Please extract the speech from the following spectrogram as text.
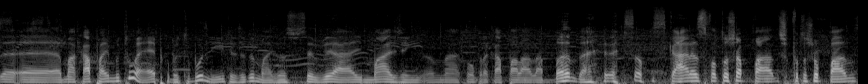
é, é uma capa aí muito épica, muito bonita e tudo mais. Mas se você vê a imagem na contracapa lá da banda, são os caras photoshopados, photoshopados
